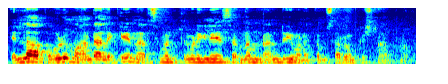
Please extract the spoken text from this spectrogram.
எல்லா புகழும் ஆண்டாளுக்கே. நரசிம்மன் திருவடிகளே சரணம். நன்றி வணக்கம். சர்வம் கிருஷ்ணார்ப்பணம்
